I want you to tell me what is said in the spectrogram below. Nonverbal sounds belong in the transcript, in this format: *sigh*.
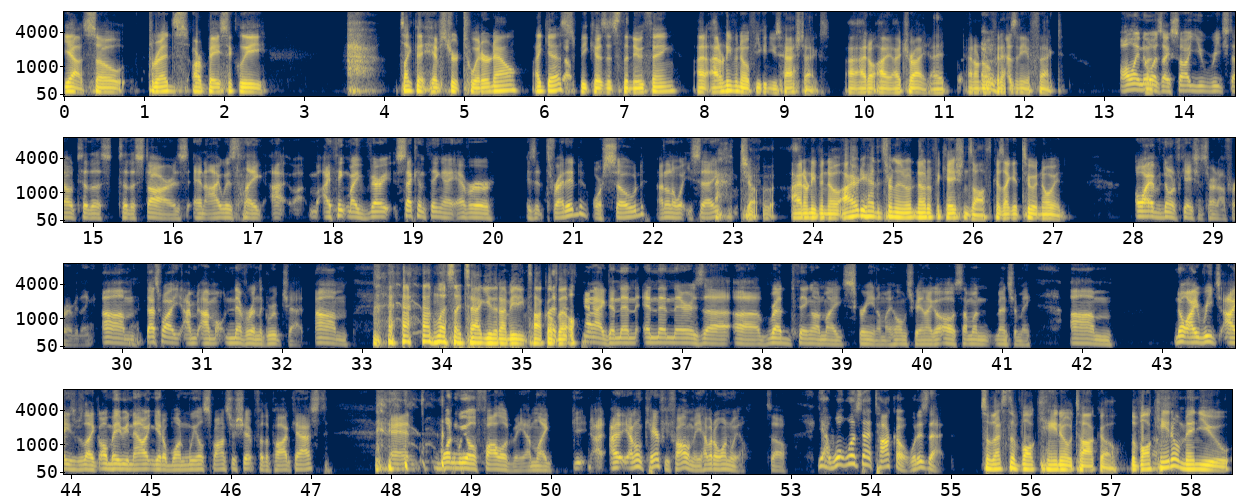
Yeah. So threads are basically it's like the hipster Twitter now, I guess, yep. because it's the new thing. I, I, don't even know if you can use hashtags. I, I don't. I, I, tried. I I don't know if it has any effect. All I know but, is I saw you reached out to the to the stars, and I was like, I I think my very second thing I ever is it threaded or sewed? I don't know what you say. *laughs* I don't even know. I already had to turn the notifications off because I get too annoyed. Oh, I have notifications turned off for everything. Um, that's why I'm I'm never in the group chat. Um, *laughs* unless I tag you that I'm eating Taco Bell. Tagged, and then and then there's a, a, red thing on my screen on my home screen. I go, oh, someone mentioned me. Um, no, I reach. I was like, oh, maybe now I can get a one wheel sponsorship for the podcast. And one wheel followed me. I'm like, I, I don't care if you follow me. How about a one wheel? So yeah, what was that taco? What is that? So that's the volcano taco. The volcano menu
